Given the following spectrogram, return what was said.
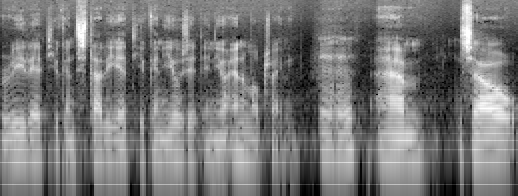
read it, you can study it, you can use it in your animal training. Um, so,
